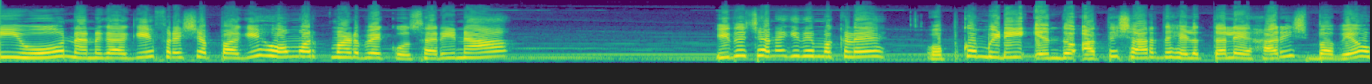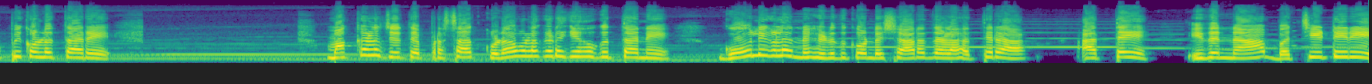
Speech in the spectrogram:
ನೀವು ನನಗಾಗಿ ಫ್ರೆಶ್ ಅಪ್ ಆಗಿ ಹೋಮ್ ವರ್ಕ್ ಮಾಡಬೇಕು, ಸರಿನಾ? ಇದು ಚೆನ್ನಾಗಿದೆ ಮಕ್ಕಳೇ. ಒಪ್ಕೊಂಬಿಡಿ ಎಂದು ಅತ್ತೆ ಶಾರದೆ ಹೇಳುತ್ತಲೇ ಹರೀಶ್ ಭವ್ಯ ಒಪ್ಪಿಕೊಳ್ಳುತ್ತಾರೆ. ಮಕ್ಕಳ ಜೊತೆ ಪ್ರಸಾದ್ ಕೂಡ ಒಳಗಡೆಗೆ ಹೋಗುತ್ತಾನೆ. ಗೋಲಿಗಳನ್ನು ಹಿಡಿದುಕೊಂಡು ಶಾರದಳ ಹತ್ತಿರ, ಅತ್ತೆ, ಇದನ್ನ ಬಚ್ಚಿಟ್ಟಿರಿ.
